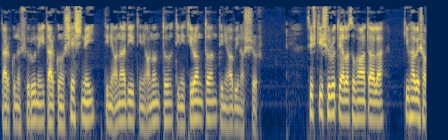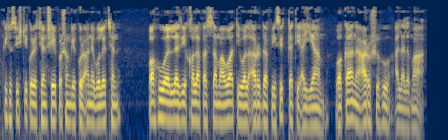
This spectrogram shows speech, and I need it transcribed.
তার কোনো শুরু নেই, তার কোনো শেষ নেই। তিনি অনাদি, তিনি অনন্ত, তিনি চিরন্তন, তিনি অবিনশ্বর। সৃষ্টির শুরুতে আল্লাহ সুহামতাল্লাহ কীভাবে সবকিছু সৃষ্টি করেছেন সেই প্রসঙ্গে কোরআনে বলেছেন ওয়াহু আল্লাজি খলাকাসমাওয়াতি ওয়াল আরদা সিত্তাতি আয়াম ওয়াকানা আরশুহু আলাল মা।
